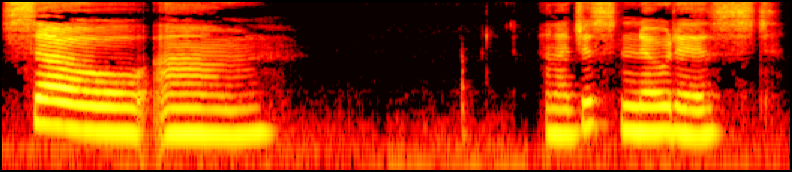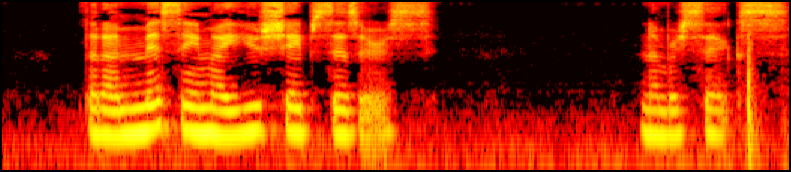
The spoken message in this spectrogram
So, um, and I just noticed that I'm missing my U-shaped scissors. Number six.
